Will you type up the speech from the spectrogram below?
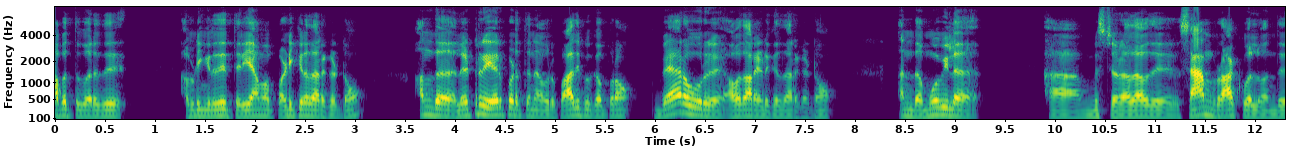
ஆபத்து வருது அப்படிங்கிறதே தெரியாமல் படிக்கிறதா இருக்கட்டும் அந்த லெட்டர் ஏற்படுத்தின ஒரு பாதிப்புக்கு அப்புறம் வேற ஒரு அவதாரம் எடுக்கிறதா இருக்கட்டும் அந்த மூவியில் மிஸ்டர் அதாவது சாம் ராக்வெல் வந்து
